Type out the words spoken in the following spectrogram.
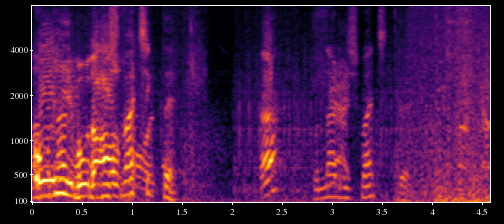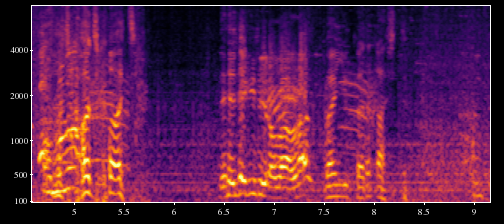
Lan Oy, bunlar bu daha düşman olsun çıktı. Ha? Bunlar düşman çıktı. Amına Kaç kaç. neyle gidiyorlar lan? Ben yukarı kaçtım.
